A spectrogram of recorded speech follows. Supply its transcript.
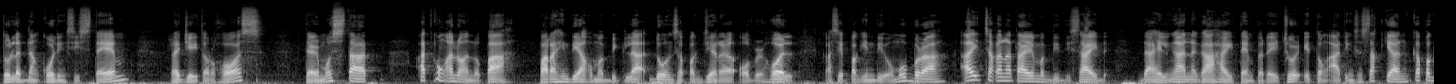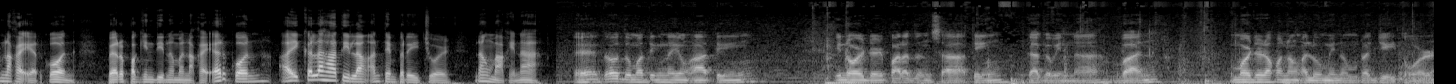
tulad ng cooling system, radiator hose, thermostat, at kung ano-ano pa para hindi ako mabigla doon sa pag-general overhaul. Kasi pag hindi umubra, ay tsaka na tayo magdi-decide. Dahil nga nag-high temperature itong ating sasakyan kapag naka-aircon. Pero pag hindi naman naka-aircon, ay kalahati lang ang temperature ng makina. Eto, dumating na yung ating in-order para dun sa ating gagawin na van. Umorder ako ng aluminum radiator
